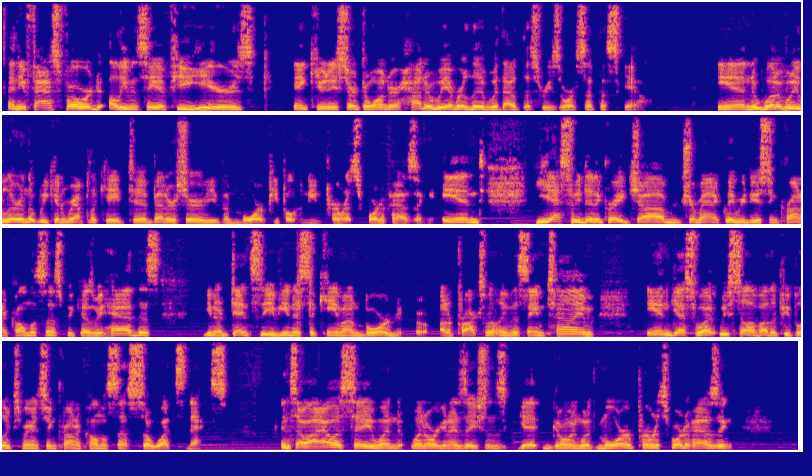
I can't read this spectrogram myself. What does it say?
And you fast forward, I'll even say a few years, and communities start to wonder how did we ever live without this resource at this scale? And what have we learned that we can replicate to better serve even more people who need permanent supportive housing? And yes, we did a great job dramatically reducing chronic homelessness because we had this, you know, density of units that came on board at approximately the same time. And guess what? We still have other people experiencing chronic homelessness. So what's next? And so I always say when, when organizations get going with more permanent supportive housing,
